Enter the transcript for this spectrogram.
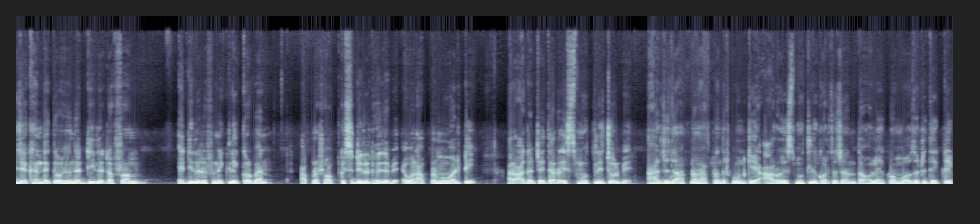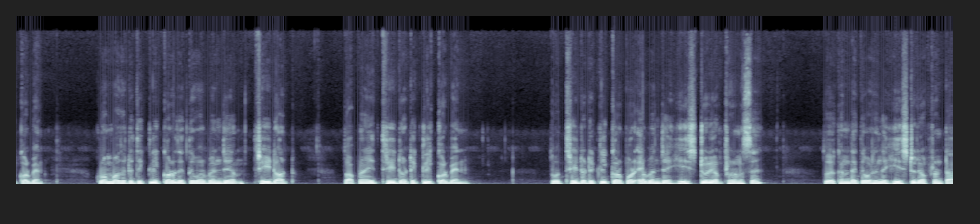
যে এখানে দেখতে পাচ্ছেন যে ডিলেট অপশন এই ডিলেট অপশনে ক্লিক করবেন, আপনার সব কিছু ডিলেট হয়ে যাবে এবং আপনার মোবাইলটি আর আগের চাইতে আরও স্মুথলি চলবে। আর যদি আপনার আপনাদের ফোনকে আরও স্মুথলি করতে চান, তাহলে ক্রোম ব্রাউজারটিতে ক্লিক করবেন। ক্রোম ব্রাউজারটিতে ক্লিক করে দেখতে পারবেন যে থ্রি ডট তো আপনার এই থ্রি ডটে ক্লিক করবেন। তো থ্রি ডটে ক্লিক করার পর এরবেন যে হিস্টোরি অপশন আছে। তো এখানে দেখতে পাচ্ছেন যে হিস্টোরি অপশনটা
